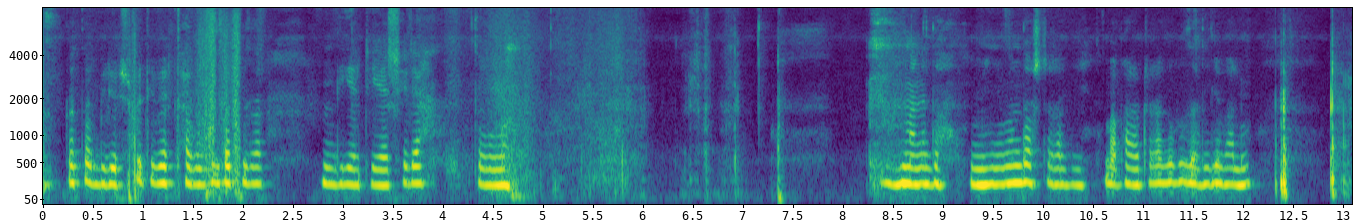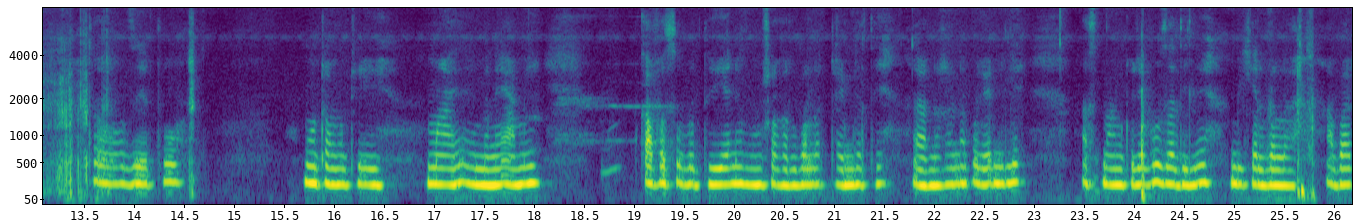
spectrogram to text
আজকে তো বৃহস্পতিবার ঠাকুর পূজা টুজা দিয়া টিয়া সেরা, তো মানে মিনিমাম দশটার আগে বা বারোটার আগে পূজা দিলে ভালো। তো যেহেতু মোটামুটি মায় মানে আমি কাপড় চোপড় ধুয়ে নেব সকালবেলার টাইমটাতে রান্না টান্না করে নিলে স্নান করে পূজা দিলে বিকালবেলা আবার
